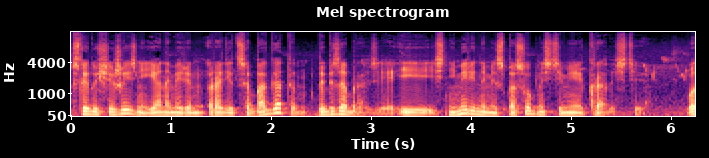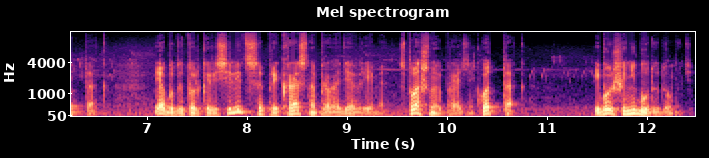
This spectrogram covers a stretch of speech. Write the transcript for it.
В следующей жизни я намерен родиться богатым до безобразия и с немеренными способностями к радости. Вот так. Я буду только веселиться, прекрасно проводя время. Сплошной праздник. Вот так. И больше не буду думать.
